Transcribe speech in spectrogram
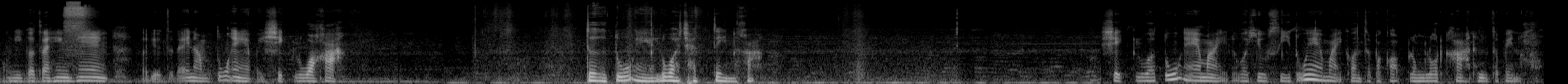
ตรงนี้ก็จะแห้งๆแล้วเดี๋ยวจะได้นำตู้แอร์ไปเช็ครั่วค่ะ เจอตู้แอร์รั่วชัดเจนค่ะ เช็ครั่วตู้แอร์ใหม่หรือว่า QC ตู้แอร์ใหม่ก่อนจะประกอบลงรถค่ะถึงจะเป็นของ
